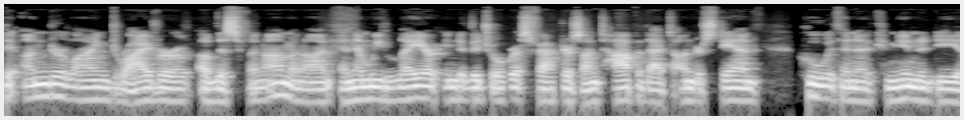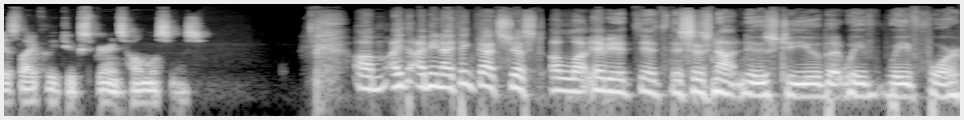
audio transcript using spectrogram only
the underlying driver of, of this phenomenon. And then we layer individual risk factors on top of that to understand who within a community is likely to experience homelessness. Um, I, I, mean, I think that's just a lot. I mean, it, it, this is not news to you, but we've we've for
